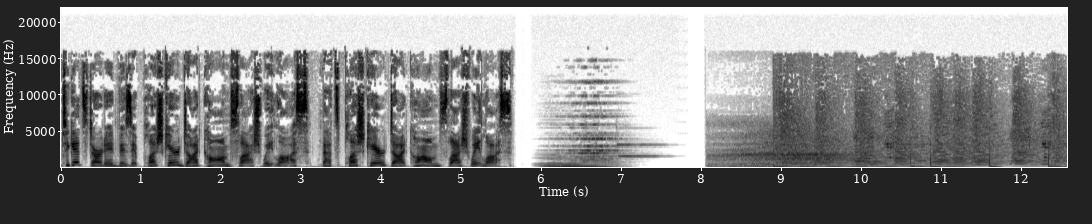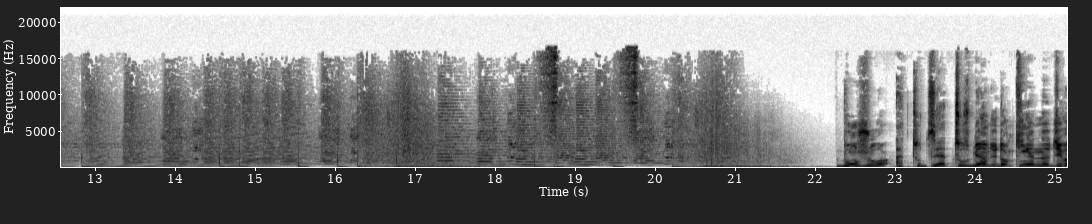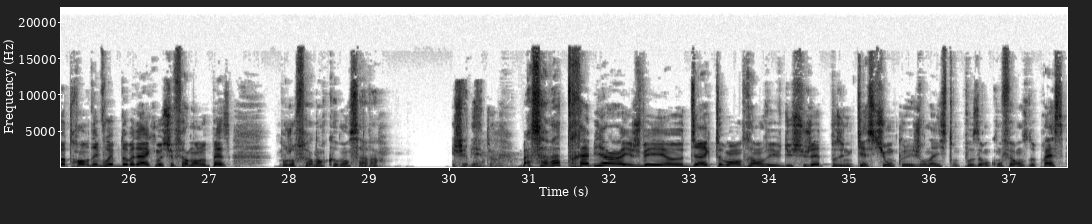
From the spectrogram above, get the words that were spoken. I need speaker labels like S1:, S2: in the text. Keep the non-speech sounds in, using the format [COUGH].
S1: To get started, visit plushcare.com slash weight loss. That's plushcare.com slash weight loss.
S2: Bonjour à toutes et à tous, bienvenue dans King Energy, votre rendez-vous hebdomadaire avec Monsieur Fernand Lopez. Bonjour Fernand, comment ça va?
S3: Je vais bien
S2: Bah ça va très bien et je vais euh, directement entrer en vif du sujet, te poser une question que les journalistes ont posée en conférence de presse.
